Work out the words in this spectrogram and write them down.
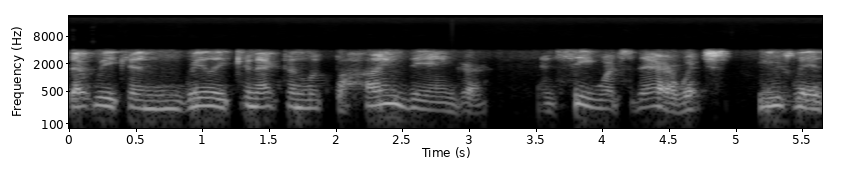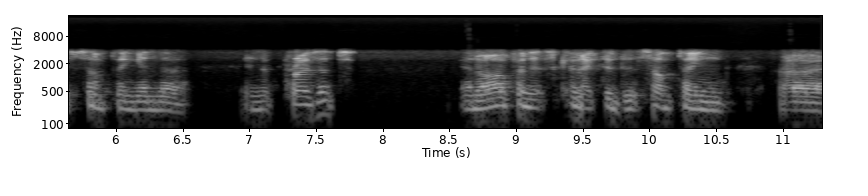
that we can really connect and look behind the anger and see what's there, which usually is something in the in the present, and often it's connected to something uh,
